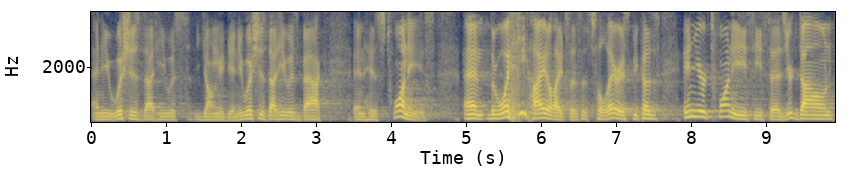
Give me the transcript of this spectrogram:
and he wishes that he was young again. He wishes that he was back in his 20s. And the way he highlights this is hilarious because in your 20s, he says, you're down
